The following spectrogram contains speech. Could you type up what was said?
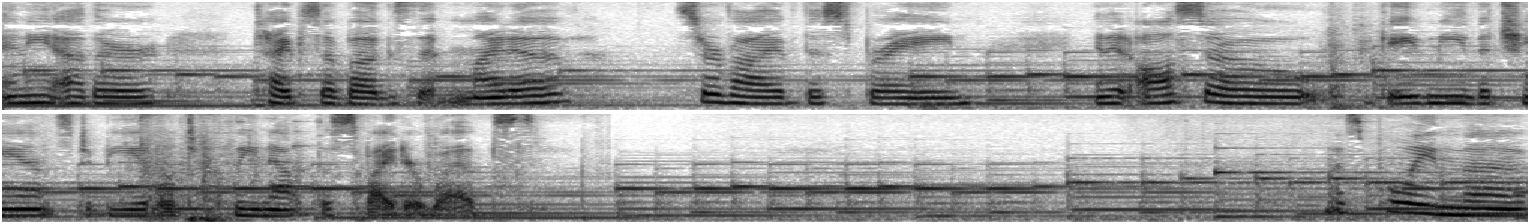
any other types of bugs that might have survived the spraying. And it also gave me the chance to be able to clean out the spider webs. As pulling the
